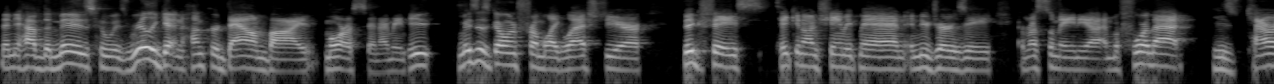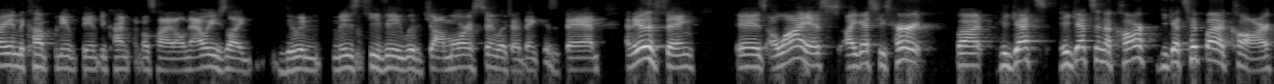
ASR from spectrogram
then you have the Miz, who is really getting hunkered down by Morrison. I mean, he Miz is going from like last year, big face, taking on Shane McMahon in New Jersey at WrestleMania, and before that, he's carrying the company with the Intercontinental title. Now he's like doing Miz TV with John Morrison, which I think is bad. And the other thing is Elias. I guess he's hurt, but he gets he gets in a car. He gets hit by a car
